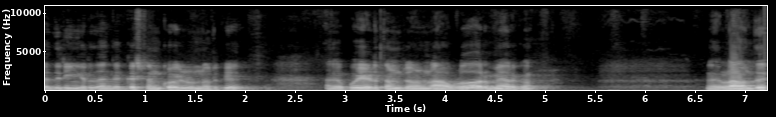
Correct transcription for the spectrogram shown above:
கதிரிங்கிறது அங்கே கிருஷ்ணன் கோயில் ஒன்று இருக்குது அங்கே போய் எடுத்தோம்னு சொன்னோம்னா அவ்வளோ அருமையாக இருக்கும். இதெல்லாம் வந்து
